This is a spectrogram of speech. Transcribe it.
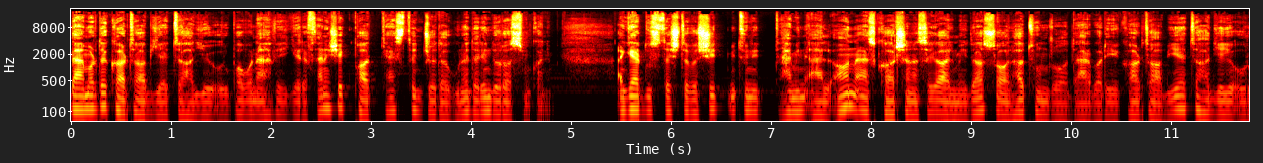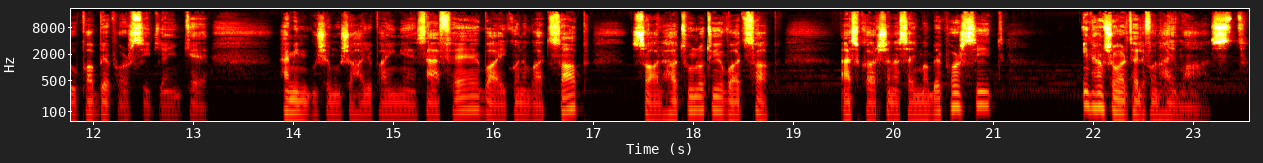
در مورد کارت آبی اتحادیه اروپا و نحوه گرفتنش یک پادکست جداگونه داریم درست می‌کنیم. اگر دوست داشته باشید می‌تونید همین الان از کارشناسای آلمیدا سوالهاتون رو درباره کارت آبی اتحادیه اروپا بپرسید یا اینکه همین گوشه موشه های پایین صفحه با ایکون واتساپ سوالهاتون رو توی واتساپ از کارشناسای ما بپرسید. این هم شماره تلفن های ماست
